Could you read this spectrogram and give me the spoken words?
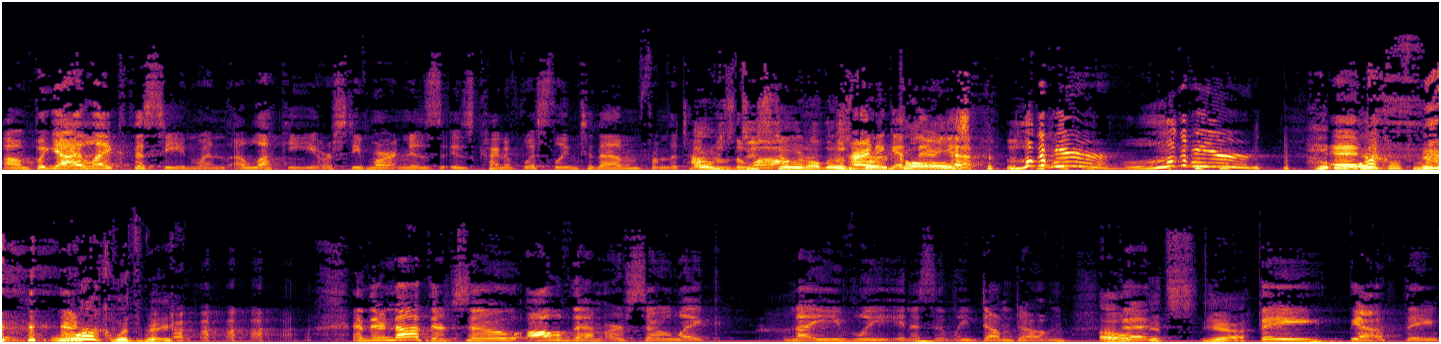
Um, but yeah, I like the scene when uh, Lucky or Steve Martin is is kind of whistling to them from the top Oh, of the he's wall, doing all those trying to get calls. there. Yeah, look up here, look up here. And- Work with me. Work with me. and they're not. They're so all of them are so like naively, innocently dumb dumb. Oh, it's yeah. they yeah they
